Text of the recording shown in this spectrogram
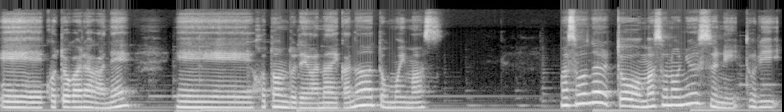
え、事柄がね、え、ほとんどではないかなと思います。まあ、そうなると、まあ、そのニュースに取り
